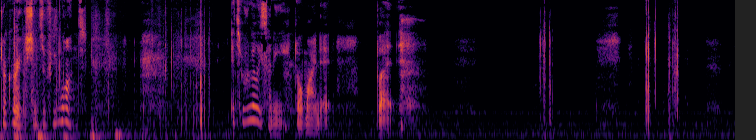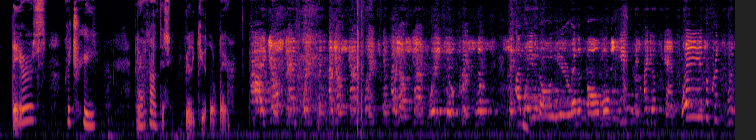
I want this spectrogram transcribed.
decorations if you want. It's really sunny, don't mind it, but there's my tree. And I also have this really cute little bear. I just can't wait, I just can't wait, I just can't wait till Christmas. I waited all year and it's almost here. I just can't wait for Christmas.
